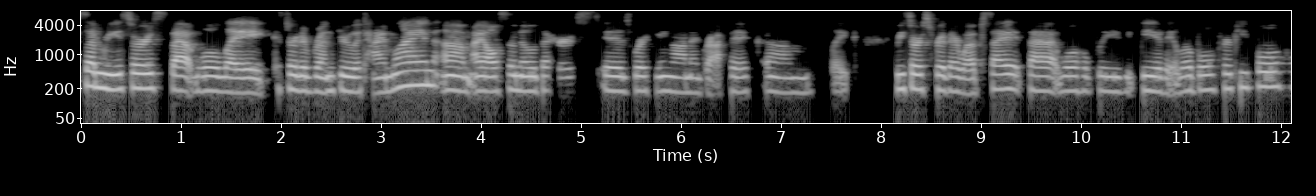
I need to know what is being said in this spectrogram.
some resource that will like sort of run through a timeline. Um, I also know the Hearst is working on a graphic um, like resource for their website that will hopefully be available for people.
